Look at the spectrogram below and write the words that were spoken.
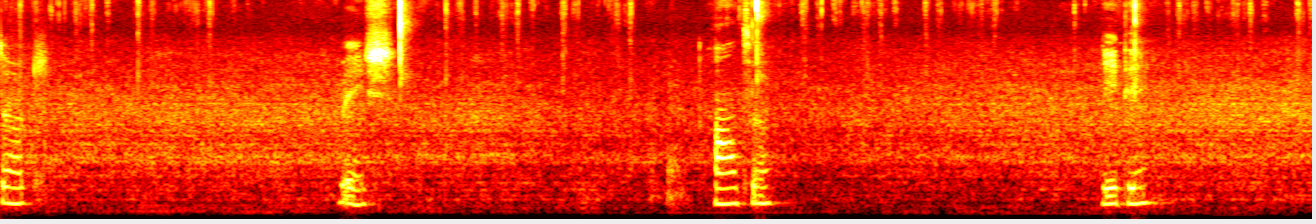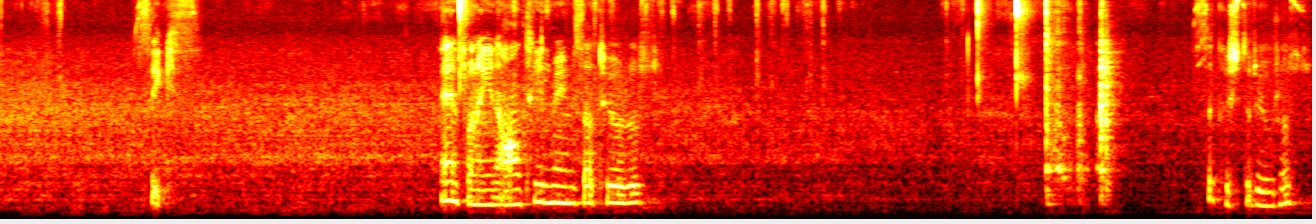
4 5 6 7 8 En sona yine 6 ilmeğimizi atıyoruz. Sıkıştırıyoruz.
